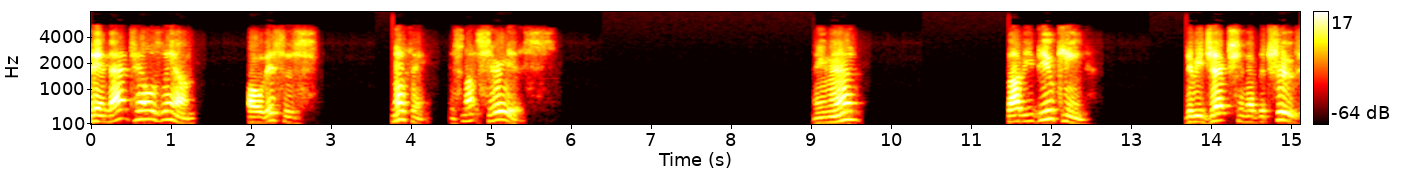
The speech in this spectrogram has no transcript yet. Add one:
then that tells them, oh, this is nothing. It's not serious. Amen? By rebuking the rejection of the truth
